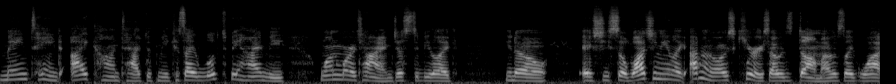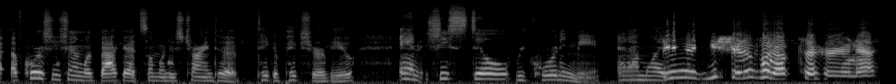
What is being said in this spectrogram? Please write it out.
maintained eye contact with me because I looked behind me one more time just to be like, you know, is she still watching me? Like, I don't know. I was curious. I was dumb. I was like, why? Of course, you shouldn't look back at someone who's trying to take a picture of you. And she's still recording me. And I'm like, Dude, you should have went up to her and asked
